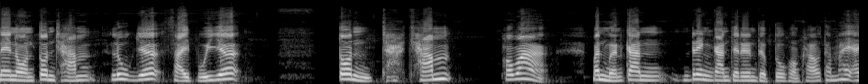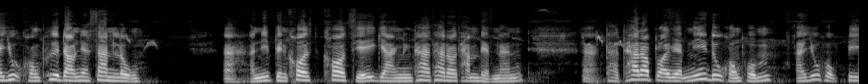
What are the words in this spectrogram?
แน่นอนต้นช้ำลูกเยอะใส่ปุ๋ยเยอะ ต้นช้ำเพราะว่ามันเหมือนการเร่งการเจริญเติบโตของเขาทำให้อายุของพืชเราเนี่ยสั้นลง อะ อันนี้เป็นข้อข้อเสียอีกอย่างหนึ่งถ้าถ้าเราทำแบบนั้น อะถ้าถ้าเราปล่อยแบบนี้ดูของผมอายุหกปี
